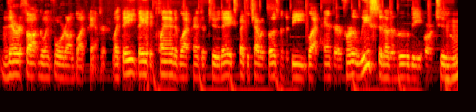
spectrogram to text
their thought going forward on Black Panther. Like they they had planned a Black Panther 2. They expected Chadwick Boseman to be Black Panther for at least another movie or 2 mm-hmm.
